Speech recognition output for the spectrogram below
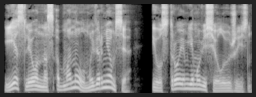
«Если он нас обманул, мы вернемся и устроим ему веселую жизнь».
